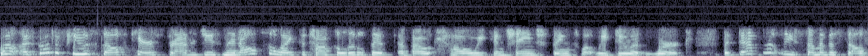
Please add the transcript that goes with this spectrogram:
Well, I've got few self care strategies, and I'd also like to talk a little bit about how we can change things, what we do at work. But definitely, some of the self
